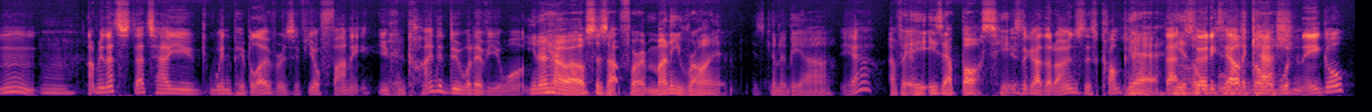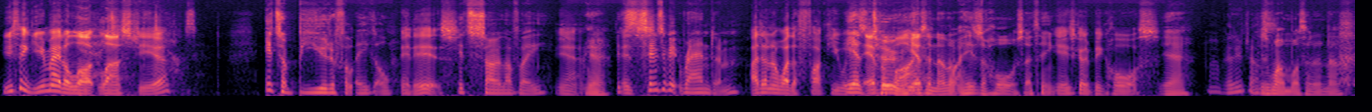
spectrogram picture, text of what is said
Mm. Mm. I mean, that's that's how you win people over. Is if you're funny, you can kind of do whatever you want. You know how else is up for it? Money Ryan is going to be our. Yeah. Up, he- He's our boss here. He's the guy that owns this compound. Yeah, that he has a lot of thirty thousand dollar cash. wooden eagle. You think you made a lot last year? It's a beautiful eagle. It is. It's so lovely. yeah. yeah, It It's- seems a bit random. I don't know why the fuck you would he has ever two. buy He has it. another one. He's a horse, I think. Yeah, he's got a big horse. Yeah, Oh, but it because one wasn't enough.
